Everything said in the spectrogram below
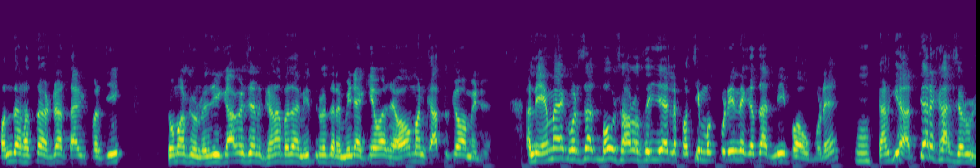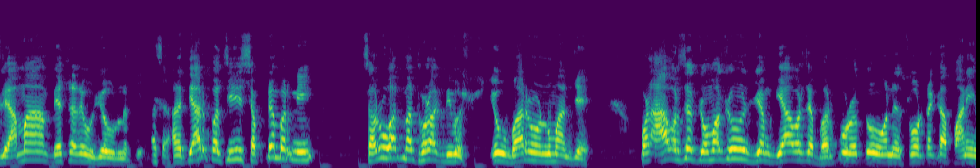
પંદર સત્તર અઢાર તારીખ પછી ચોમાસું નજીક આવે છે અને ઘણા બધા મિત્રો અત્યારે મીંડા કેવા છે હવામાન ખાતું કેવા માંડ્યું એટલે એમાં એક વરસાદ બહુ સારો થઈ જાય એટલે પછી મગફળીને કદાચ નહીં પાવું પડે. કારણ કે અત્યારે ખાસ જરૂર છે આમાં બેટર રહેવું જરૂર નથી. અને ત્યાર પછી સપ્ટેમ્બરની શરૂઆતમાં થોડાક દિવસ એવું મારું અનુમાન છે. પણ આ વર્ષે ચોમાસું જેમ ગયા વર્ષે ભરપૂર હતું અને સો ટકા પાણી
